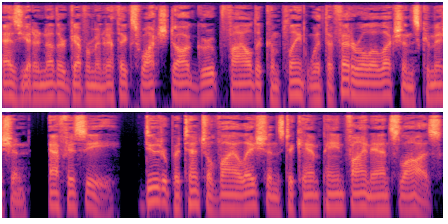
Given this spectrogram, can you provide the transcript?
as yet another government ethics watchdog group filed a complaint with the Federal Elections Commission, FEC, due to potential violations to campaign finance laws.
